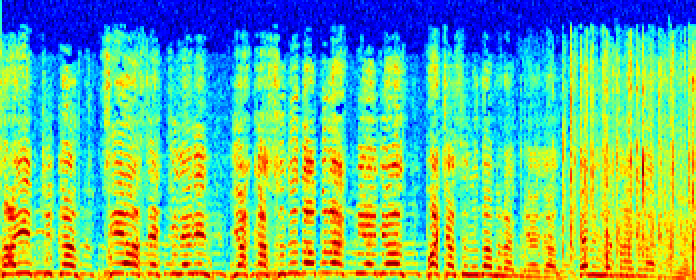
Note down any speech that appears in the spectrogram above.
sahip çıkan siyasetçilerin yakasını da bırakmayacağız, paçasını da bırakmayacağız. Hepinize saygılar sunuyorum.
